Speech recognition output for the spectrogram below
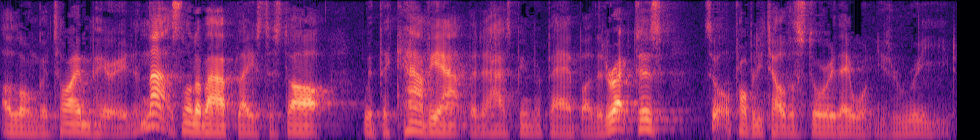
a longer time period. And that's not a bad place to start with the caveat that it has been prepared by the directors, so it will probably tell the story they want you to read.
